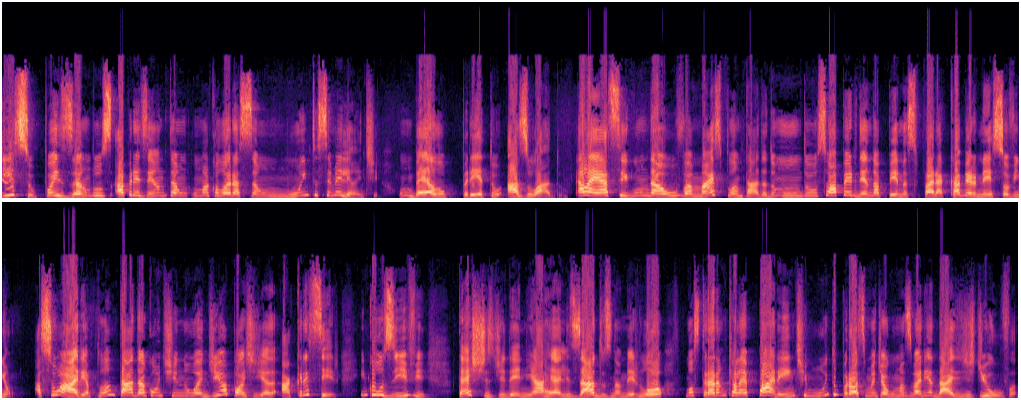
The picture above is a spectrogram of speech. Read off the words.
Isso, pois ambos apresentam uma coloração muito semelhante, um belo preto azulado. Ela é a segunda uva mais plantada do mundo, só perdendo apenas para Cabernet Sauvignon. A sua área plantada continua dia após dia a crescer, inclusive testes de DNA realizados na Merlot mostraram que ela é parente muito próxima de algumas variedades de uva.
